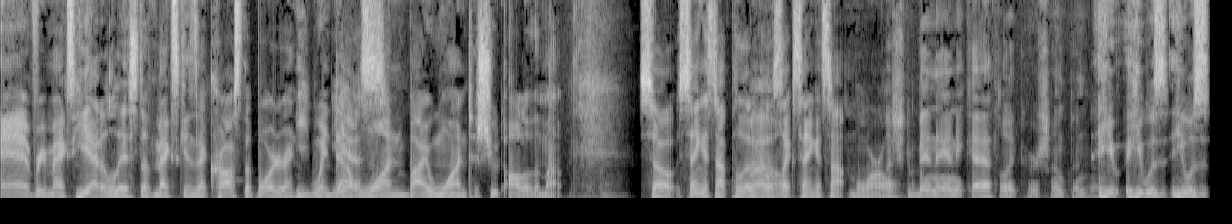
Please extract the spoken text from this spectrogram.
every Mex. He had a list of Mexicans that crossed the border, and he went down Yes. one by one to shoot all of them out. So saying it's not political is like saying it's not moral. I should have been anti-Catholic or something. He he was he was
